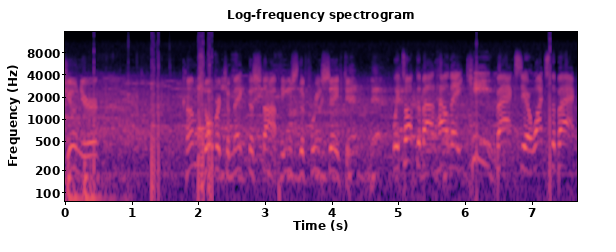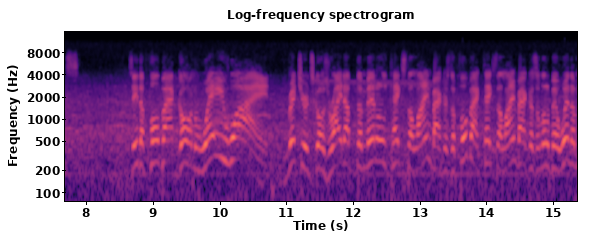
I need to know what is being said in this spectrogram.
junior, comes over to make the stop. He's the free safety. We talked about how they key backs here. Watch the backs. See the fullback going way wide. Richards goes right up the middle, takes the linebackers. The fullback takes the linebackers a little bit with him.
